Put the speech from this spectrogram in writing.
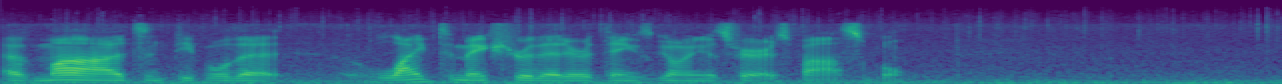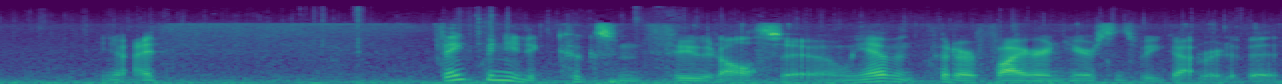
of mods and people that like to make sure that everything's going as fair as possible. You know, I th think we need to cook some food also. We haven't put our fire in here since we got rid of it.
